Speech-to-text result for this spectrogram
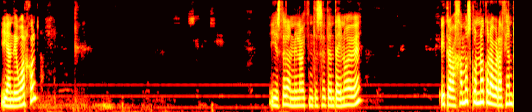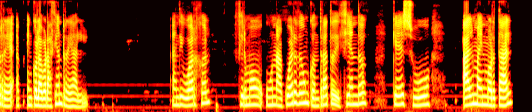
y Andy Warhol. Y esto era en 1979. Y trabajamos con una colaboración en colaboración real. Andy Warhol firmó un acuerdo, un contrato diciendo que su alma inmortal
